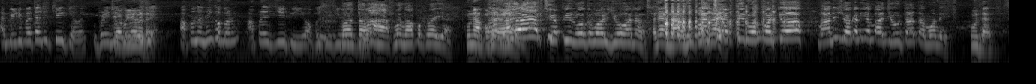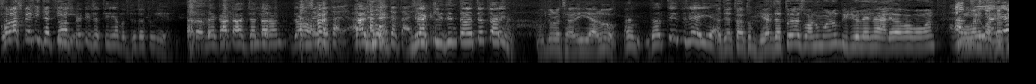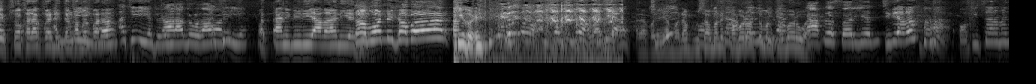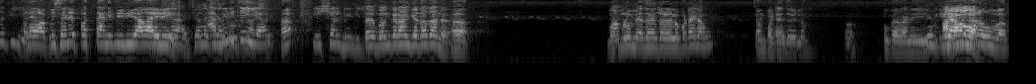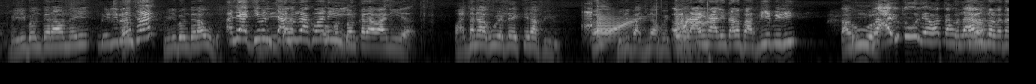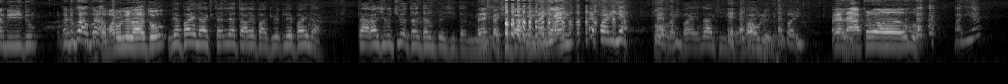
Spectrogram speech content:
આ બીડી બતાવતી ચી કહેવાય? ઉપર બીડી ખબર છે? આપણને નહીં ખબર. આપણે જે પીએ ઓફિસે બસ હાથમાં ના પકડાય યાર. હું ના પકડાય અરે, ચેપી રોગ મળજો અને. અરે ના હું પકડાય. ચેપી રોગ મળજો માની શકો ને માં જેવું થાય તમને શું થાય? સવાસ પેટી જતી શ્વાસ રહી. પેટી જતી રહી બધું જતું રહે. તમે ગાટા જતા રહો ને. જો. જતા રહે. નહીં. બેક લીધી ને તરત જતા રહી. ઉદળો ચડી યારો જતી જ રહે યાર. અજે તો તું ઘેર જતો રે સોનું મોનું વિડિયો લઈને આલે બાબા પવન. પવન કસો અરે. ફેફસો ખરાબ કરી દીધો ખબર પડે? આ યે કાળા જો લાવાની. પત્તાની બીડી આવવાની તો મોનની ખબર ઓફિસર અરે પણ યાર મને પૂછા મને ખબર હોત તો મને ખબર હોય. આપણે સરીએ ને. સીધી આવે? ઓફિસર અમે તો પીએ અરે ઓફિસર ને પત્તાની બીડી આવાઈ રી આ બીડી કે યાર હા? સ્પેશિયલ બીડી. તો બંગરાંગ કેતા હતા ને? હા. મામલો મેદાને તળેલો પટાઈ નાખું. ચમ પટાઈ દો એટલે. શું કરવાની. બીડી બંધ કરાવ નહીં. બીડી બંધ થાય? બીડી બંધ કરાવું ને? એટલે જીવન ચાલુ રાખવાની. બંધ કરાવવાની ભાજી નાખું એટલે એકે ના પીવી. બીડી ભાજી નાખું એક લાઈન આલી તારે ભાગવી બીડી? તાર હું લાવ્યું તું લેવા તો લાવ્યો કરવા તા બીડી તું? તમારો લે લાયો તો. લે ભાઈ તાર લે તારે ભાગ્યું એટલે ભાઈ ના. તારા જેવું થયું તાર ધન પૈસી ધન અરે કશું ભાગી પડી લે. પડી. ભાઈ નાખી. લે. આવું લે. પડી. અરે લાકડો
